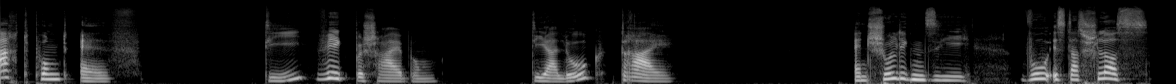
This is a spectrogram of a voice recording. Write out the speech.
8.11 Die Wegbeschreibung Dialog 3 Entschuldigen Sie, wo ist das Schloss?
